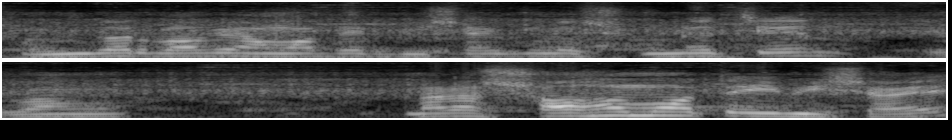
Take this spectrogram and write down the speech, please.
সুন্দরভাবে আমাদের বিষয়গুলো শুনেছেন এবং ওনারা সহমত এই বিষয়ে।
